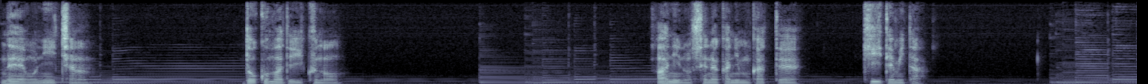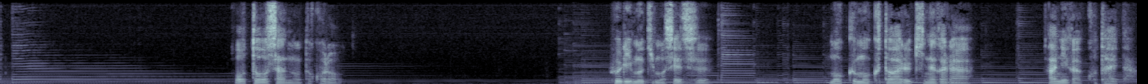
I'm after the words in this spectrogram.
う。ねえお兄ちゃんどこまで行くの？兄の背中に向かって聞いてみた。お父さんのところ。振り向きもせず黙々と歩きながら兄が答えた。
